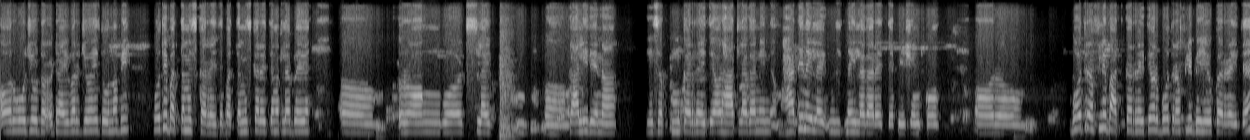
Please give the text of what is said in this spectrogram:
और वो जो ड्राइवर जो है, दोनों भी बहुत ही बदतमीज कर रहे थे। बदतमीज कर रहे थे मतलब रॉन्ग वर्ड्स लाइक गाली देना, ये सब कर रहे थे और हाथ लगाने, हाथ ही नहीं नहीं लगा रहे थे पेशेंट को और बहुत रफली बात कर रहे थे और बहुत रफली बिहेव कर रहे थे।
